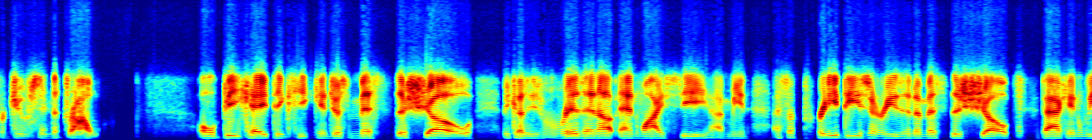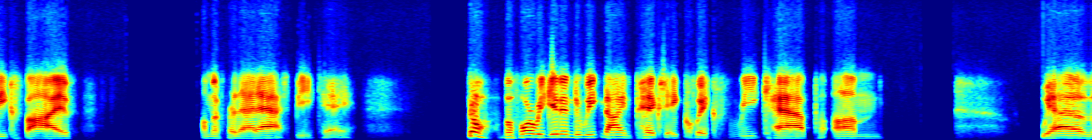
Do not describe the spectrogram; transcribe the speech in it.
for juicing the drought old BK thinks he can just miss the show because he's risen up NYC. I mean, that's a pretty decent reason to miss the show back in week five. I'm up for that ass, BK. So before we get into week nine picks, a quick recap. Um, we have,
